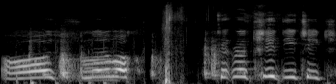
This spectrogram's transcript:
Ay şunlara bak. Tekrar kilit iyi çek.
